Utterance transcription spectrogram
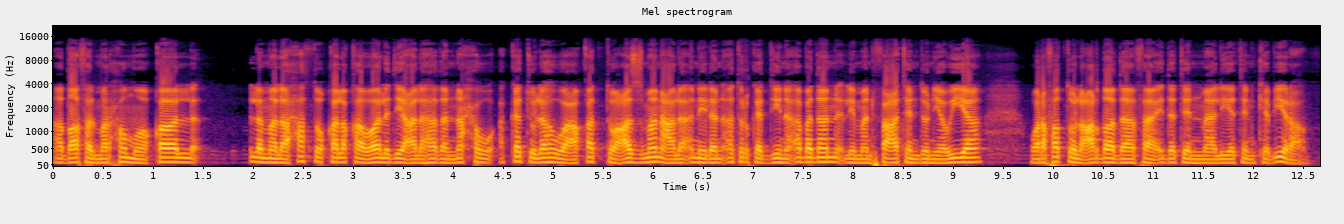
أضاف المرحوم وقال لما لاحظت قلق والدي على هذا النحو أكدت له وعقدت عزما على أني لن أترك الدين أبدا لمنفعة دنيوية ورفضت العرض ذا فائدة مالية كبيرة.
